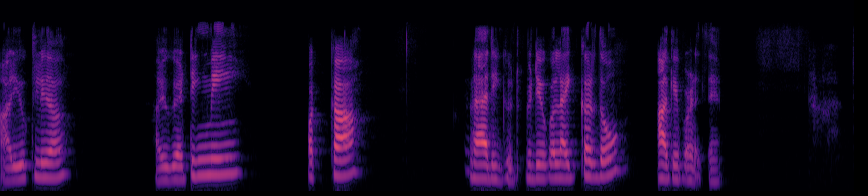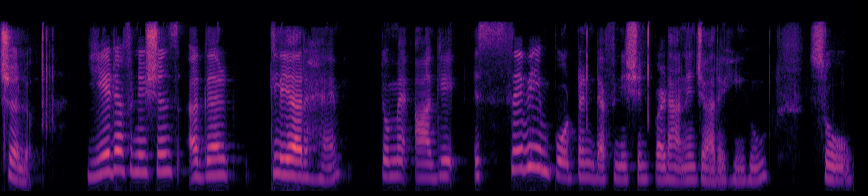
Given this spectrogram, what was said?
are you clear are you getting me पक्का? वेरी गुड वीडियो को लाइक कर दो, आगे बढ़ते हैं। चलो, ये डेफिनेशंस अगर क्लियर है तो मैं आगे इससे भी इंपॉर्टेंट डेफिनेशन पढ़ाने जा रही हूँ। सो so,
